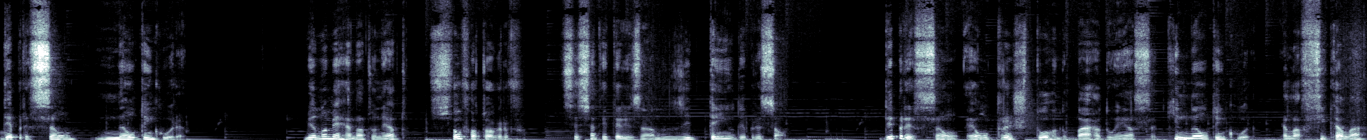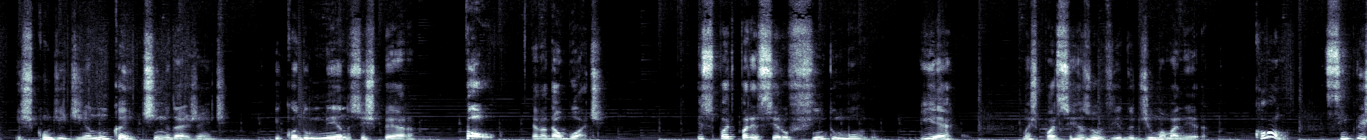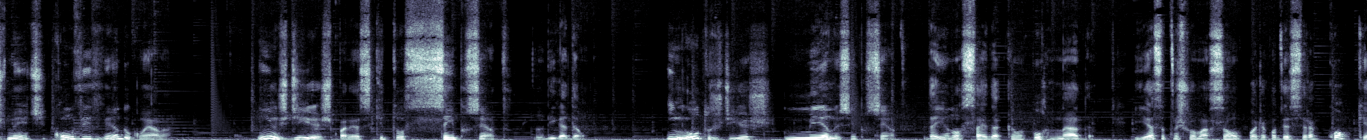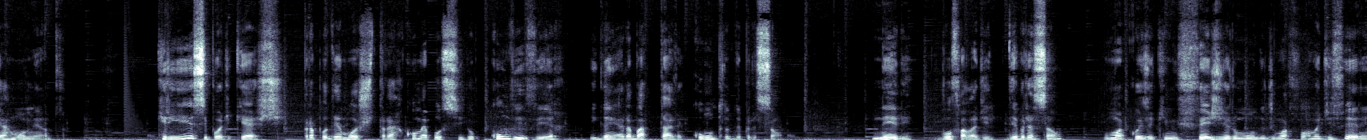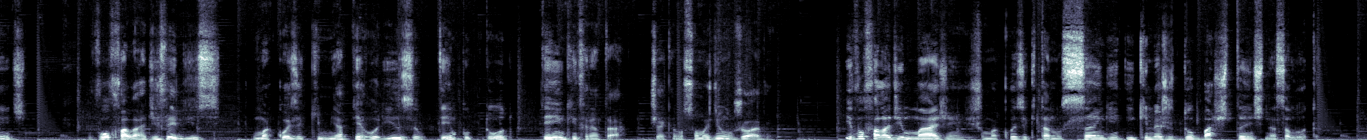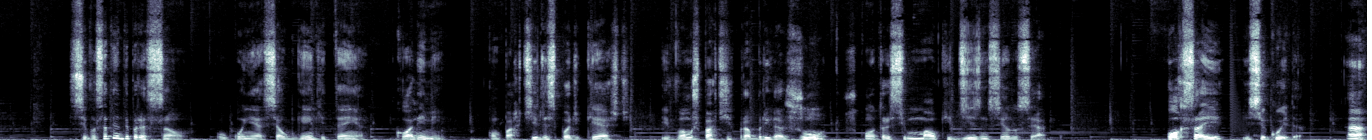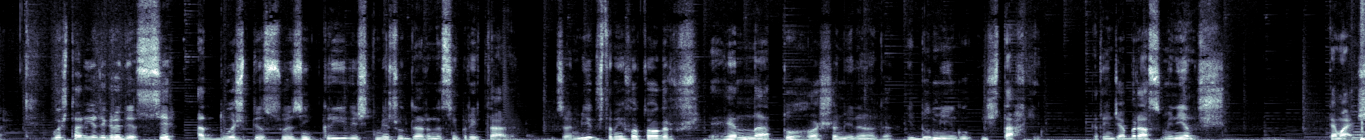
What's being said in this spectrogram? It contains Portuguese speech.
Depressão não tem cura. Meu nome é Renato Neto, sou fotógrafo, 63 anos e tenho depressão. Depressão é um transtorno barra doença que não tem cura. Ela fica lá, escondidinha num cantinho da gente e quando menos se espera, pô, ela dá o bote. Isso pode parecer o fim do mundo, e é, mas pode ser resolvido de uma maneira. Como? Simplesmente convivendo com ela. Em uns dias parece que estou 100% ligadão. Em outros dias, menos 100%. Daí eu não saio da cama por nada. E essa transformação pode acontecer a qualquer momento. Criei esse podcast para poder mostrar como é possível conviver e ganhar a batalha contra a depressão. Nele, vou falar de depressão, uma coisa que me fez ver o mundo de uma forma diferente. Vou falar de velhice, uma coisa que me aterroriza o tempo todo, tenho que enfrentar, já que eu não sou mais nenhum jovem. E vou falar de imagens, uma coisa que está no sangue e que me ajudou bastante nessa luta. Se você tem depressão ou conhece alguém que tenha, colhe em mim, compartilhe esse podcast e vamos partir para a briga juntos contra esse mal que dizem ser do século. Força aí e se cuida. Ah, gostaria de agradecer a duas pessoas incríveis que me ajudaram nessa empreitada. Os amigos também fotógrafos Renato Rocha Miranda e Domingo Stark. Grande abraço, meninos. Até mais.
